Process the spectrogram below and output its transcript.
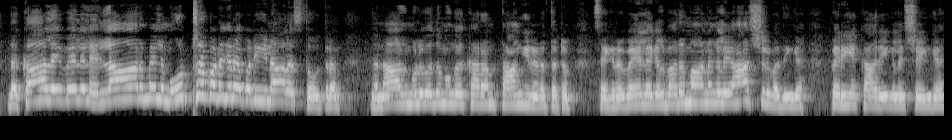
இந்த காலை வேலையில் எல்லார் மேலும் ஊற்றப்படுகிறபடியினால ஸ்தோத்திரம். இந்த நாள் முழுவதும் உங்கள் கரம் தாங்கி நடத்தட்டும். செய்கிற வேலைகள் வருமானங்களை ஆசிர்வதிங்க. பெரிய காரியங்களை செய்யுங்க.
